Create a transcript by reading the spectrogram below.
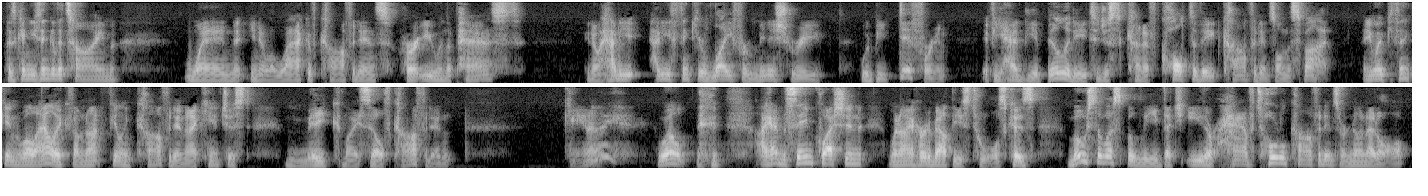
Because can you think of a time when, you know, a lack of confidence hurt you in the past? You know, how do you how do you think your life or ministry would be different if you had the ability to just kind of cultivate confidence on the spot? And you might be thinking, well, Alec, if I'm not feeling confident, I can't just make myself confident. Can I? Well, I had the same question when I heard about these tools because most of us believe that you either have total confidence or none at all.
